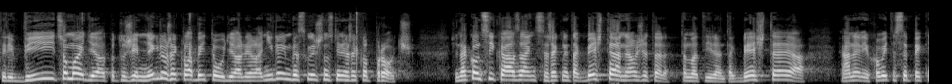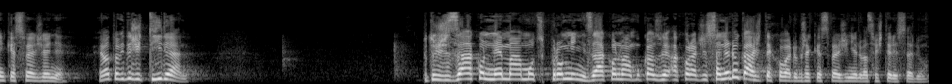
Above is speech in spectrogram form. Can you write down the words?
který ví, co mají dělat, protože jim někdo řekl, aby to udělali, ale nikdo jim ve skutečnosti neřekl proč. Že na konci kázání se řekne, tak běžte a nelžete tenhle týden, tak běžte a já nevím, chovejte se pěkně ke své ženě. Jo, to vydrží týden. Protože zákon nemá moc proměnit. Zákon vám ukazuje akorát, že se nedokážete chovat dobře ke své ženě 24-7.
